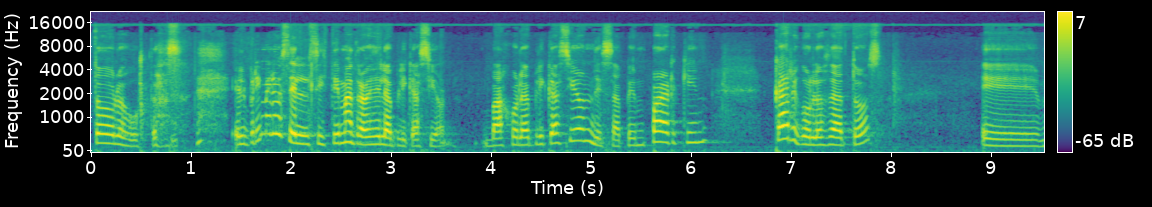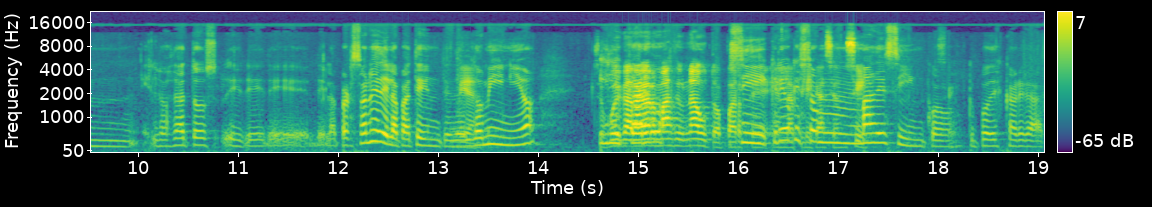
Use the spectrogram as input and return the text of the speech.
todos los gustos. El primero es el sistema a través de la aplicación bajo la aplicación de Sapen Parking, cargo los datos, em, los datos de, la persona y de la patente, del dominio. Se puede cargar más de un auto aparte. Sí, creo que son más de cinco que podés cargar.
